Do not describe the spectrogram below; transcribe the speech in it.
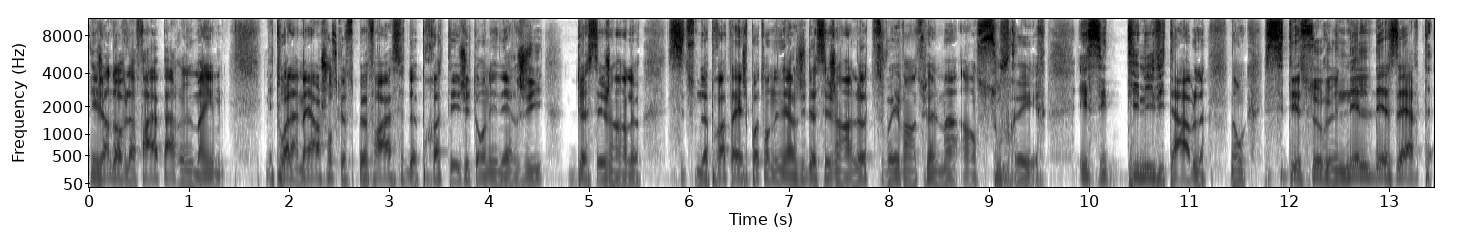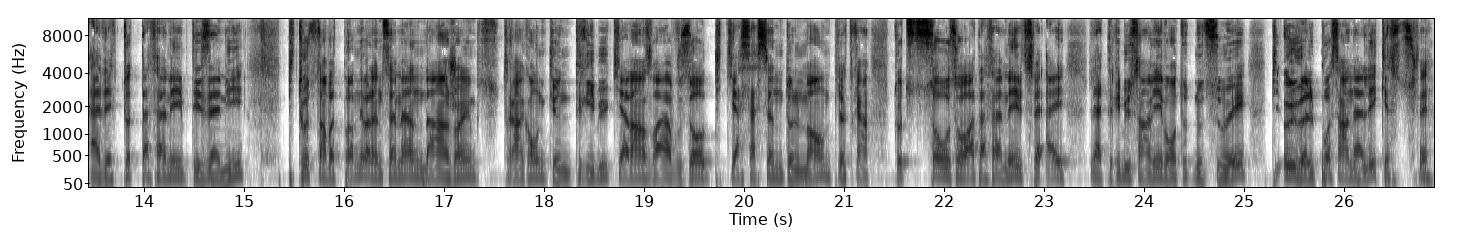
les gens doivent le faire par eux-mêmes. Mais toi, la meilleure chose que tu peux faire, c'est de protéger ton énergie de ces gens-là. Si tu ne protèges pas ton énergie de ces gens-là, tu vas éventuellement en souffrir. Et c'est inévitable. Donc, si tu es sur une île déserte avec toute ta famille et tes amis, puis toi, tu t'en vas te promener pendant une semaine dans le jungle, tu te rends compte qu'il y a une tribu qui avance vers vous autres, puis qui assassine tout le monde, puis là, quand toi, tu te sautes voir ta famille, puis tu fais « Hey, la tribu s'en vient, ils vont tous nous tuer », puis eux, ils veulent pas s'en aller, qu'est-ce que tu fais?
